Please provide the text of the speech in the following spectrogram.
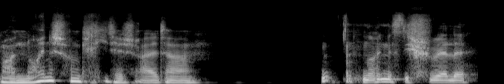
Boah, neun ist schon kritisch, Alter. Neun ist die Schwelle.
